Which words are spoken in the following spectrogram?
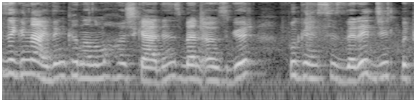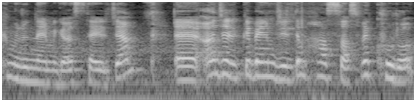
Size günaydın kanalıma hoş geldiniz. Ben Özgür. Bugün sizlere cilt bakım ürünlerimi göstereceğim. Ee, öncelikle benim cildim hassas ve kuru.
